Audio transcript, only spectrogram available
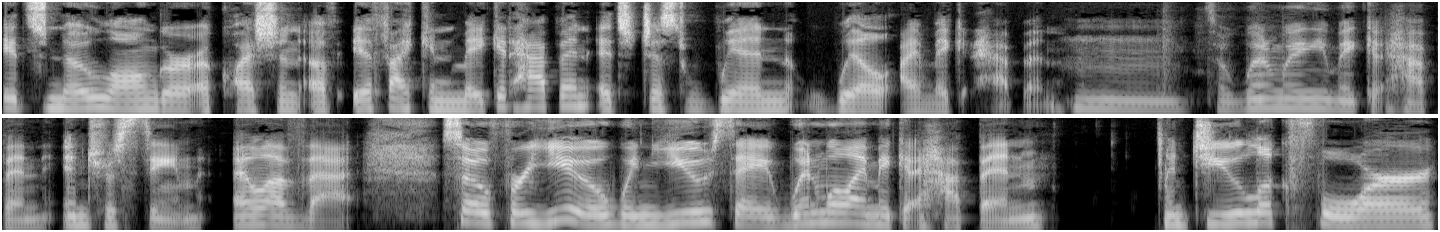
it's no longer a question of if I can make it happen. It's just when will I make it happen? Hmm. So when will you make it happen? Interesting. I love that. So for you, when you say, when will I make it happen? Do you look for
